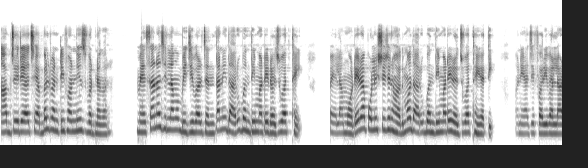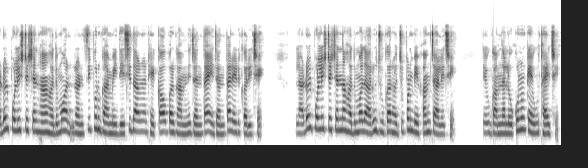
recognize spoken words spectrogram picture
આપ જોઈ રહ્યા છે અબલ twenty four news Vadnagar. Mehsana જિલ્લામાં બીજી વાર જનતાની દારૂબંધી માટે રજૂઆત થઈ. પહેલાં મોઢેરા પોલીસ સ્ટેશન હદમાં દારૂબંધી માટે રજૂઆત થઈ હતી અને આજે ફરીવાર લાડોલ પોલીસ સ્ટેશન હા હદમાં રણસીપુર ગામે દેશી દારૂના ઠેકાઓ પર ગામની જનતાએ જનતા રેડ કરી છે. લાડોલ પોલીસ સ્ટેશનના હદમાં દારૂ જુગાર હજુ પણ બેફામ ચાલે છે. તેવું ગામના લોકોનું કહેવું થાય છે.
